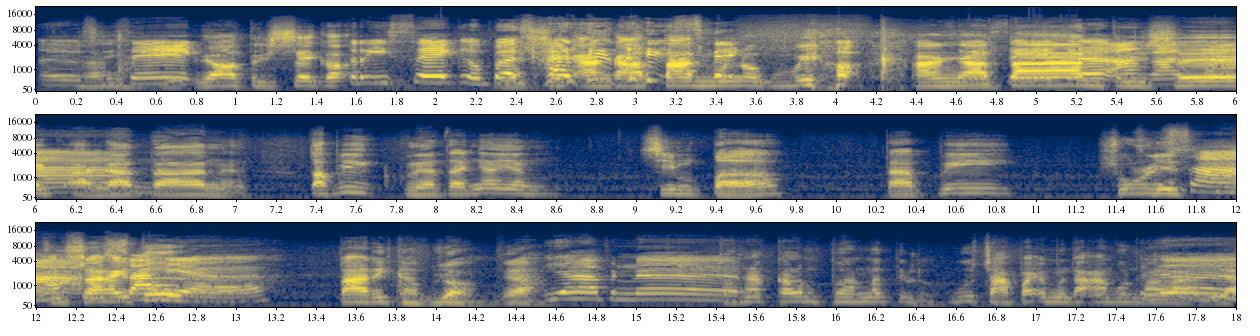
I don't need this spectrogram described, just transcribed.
ayo Hah? trisek Ya trisek kok. trisek angkatan ngono kuwi kok. Angkatan, Trisek, angkatan. Tapi kelihatannya yang simple tapi sulit. Susah. Susah, Susah itu ya. tari gambyong ya. ya bener Karena kalem banget itu loh. Wih capek minta ampun bener malah ya.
